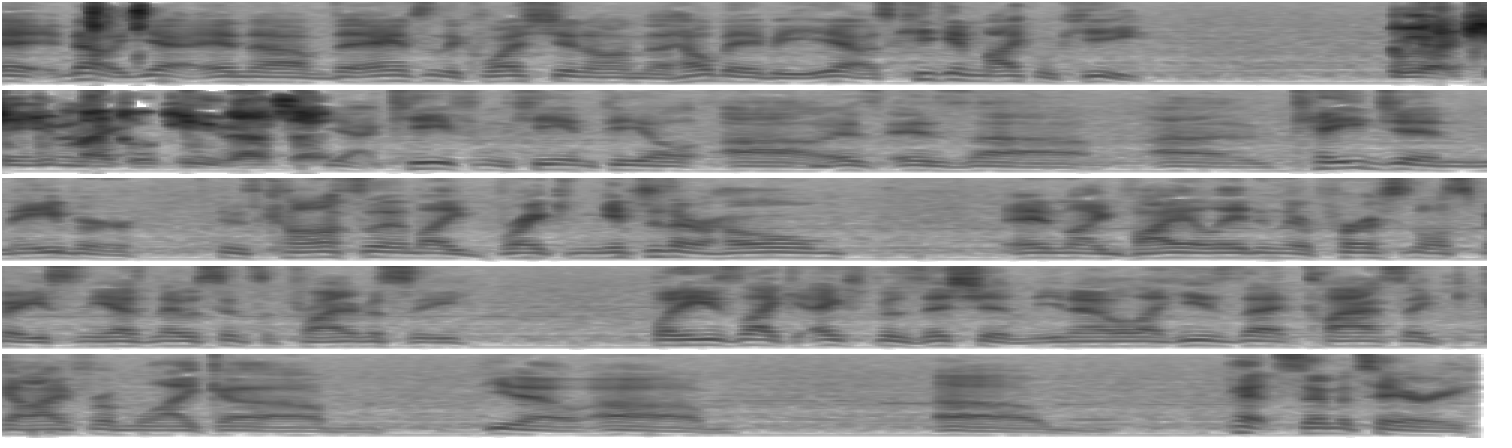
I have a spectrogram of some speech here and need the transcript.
uh, no, yeah, and uh, the answer to the question on the Hell Baby, yeah, it's Keegan Michael Key. Yeah, Keegan Michael Key, that's it. Yeah, Key from Key and Peele uh, is is uh, a Cajun neighbor who's constantly like breaking into their home and like violating their personal space, and he has no sense of privacy. But he's like exposition, you know, like he's that classic guy from like um, you know um, um, Pet Sematary.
